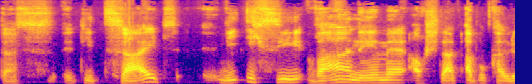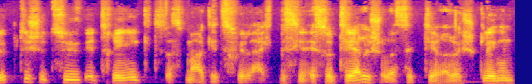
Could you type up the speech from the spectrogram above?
dass die Zeit wie ich sie wahrnehme, auch stark apokalyptische Züge trägt. Das mag jetzt vielleicht ein bisschen esoterisch oder sekterisch klingen.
